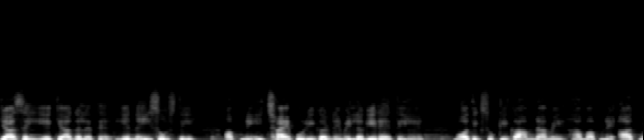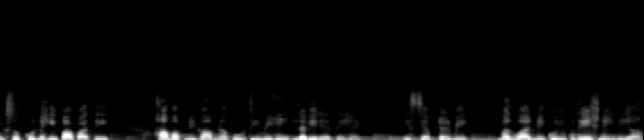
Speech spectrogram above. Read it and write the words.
क्या सही है, क्या गलत है, ये नहीं सोचते। अपनी इच्छाएँ पूरी करने में लगे रहते हैं। भौतिक सुख की कामना में हम अपने आत्मिक सुख को नहीं पा पाते। हम अपनी कामना पूर्ति में ही लगे रहते हैं। इस चैप्टर में भगवान ने कोई उपदेश नहीं दिया।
